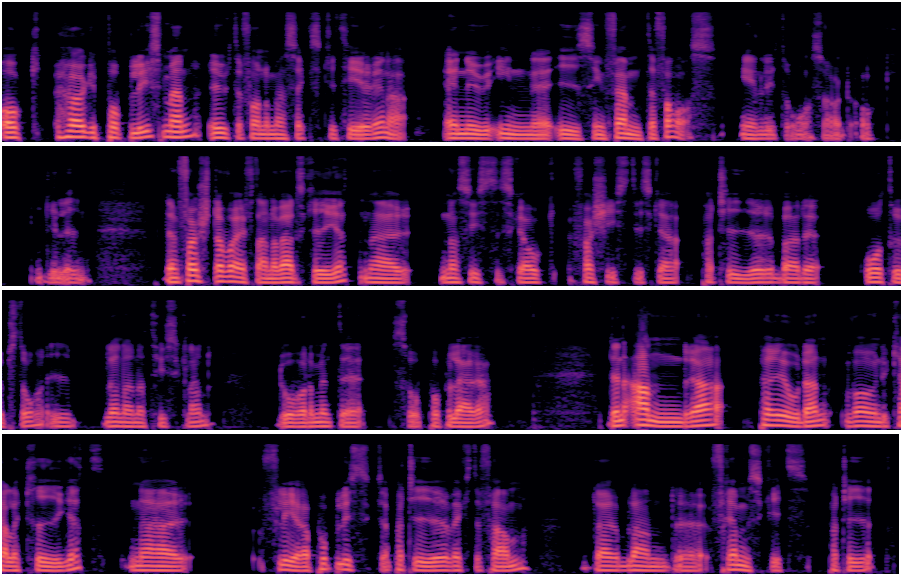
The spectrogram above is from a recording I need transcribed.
Och högerpopulismen utifrån de här sex kriterierna är nu inne i sin femte fas enligt Åsard och Gelin. Den första var efter andra världskriget när nazistiska och fascistiska partier började återuppstå i bland annat Tyskland. Då var de inte så populära. Den andra perioden var under kalla kriget när flera populistiska partier växte fram, däribland eh, Fremskrittspartiet.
